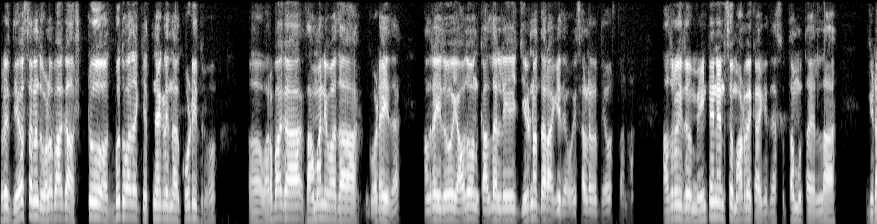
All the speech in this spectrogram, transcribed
ಬರೀ ದೇವಸ್ಥಾನದ ಒಳಭಾಗ ಅಷ್ಟು ಅದ್ಭುತವಾದ ಕೆತ್ತನೆಗಳಿಂದ ಕೂಡಿದ್ರು ಹೊರಭಾಗ ಸಾಮಾನ್ಯವಾದ ಗೋಡೆ ಇದೆ. ಅಂದರೆ ಇದು ಯಾವುದೋ ಒಂದು ಕಾಲದಲ್ಲಿ ಜೀರ್ಣೋದ್ಧಾರ ಆಗಿದೆ ಹೊಯ್ಸಳರ ದೇವಸ್ಥಾನ. ಆದರೂ ಇದು ಮೇಂಟೆನೆನ್ಸ್ ಮಾಡಬೇಕಾಗಿದೆ. ಸುತ್ತಮುತ್ತ ಎಲ್ಲ ಗಿಡ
